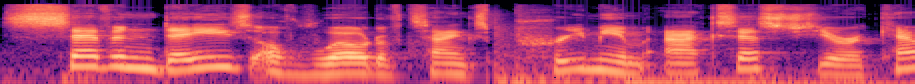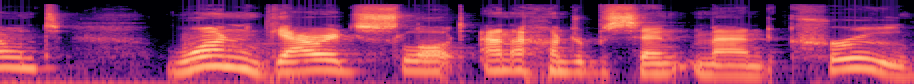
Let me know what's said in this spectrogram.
7 days of World of Tanks premium access to your account, one garage slot, and 100% manned crew.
